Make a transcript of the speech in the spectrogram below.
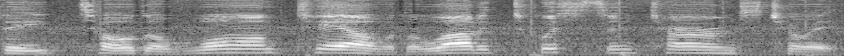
they told a long tale with a lot of twists and turns to it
